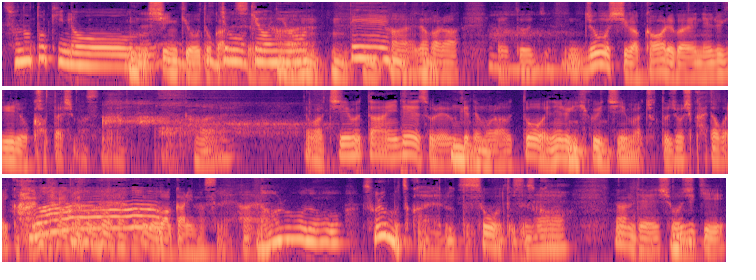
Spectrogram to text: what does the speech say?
その時の心境とか状況によって。はい。だから、えっと、上司が変わればエネルギー量変わったりしますね。はい。だからチーム単位でそれ受けてもらうと、エネルギー低いチームはちょっと上司変えた方がいいかなみたいなのが分かりますね。はい、なるほど。それも使えるということですか？そうですね。なんで正直、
